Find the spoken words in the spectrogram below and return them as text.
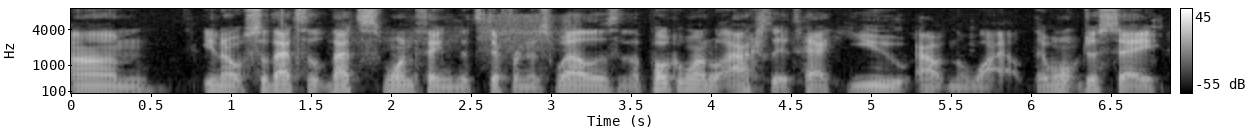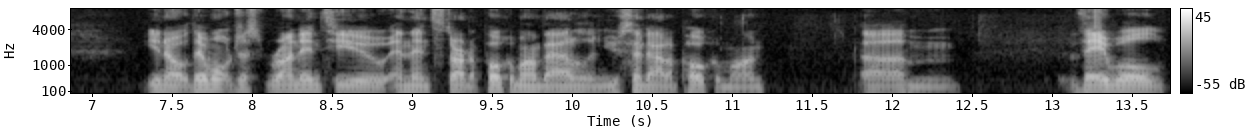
Um, you know, so that's that's one thing that's different as well is that the Pokemon will actually attack you out in the wild. They won't just say, you know, they won't just run into you and then start a Pokemon battle and you send out a Pokemon. Um, they will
